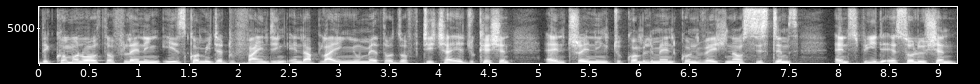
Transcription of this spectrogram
The Commonwealth of Learning is committed to finding and applying new methods of teacher education and training to complement conventional systems and speed a solution.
